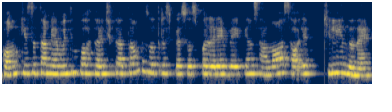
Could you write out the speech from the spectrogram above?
como que isso também é muito importante para tantas outras pessoas poderem ver e pensar, nossa, olha que lindo, né?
